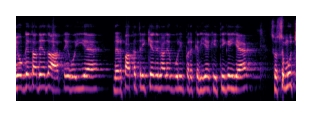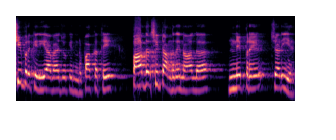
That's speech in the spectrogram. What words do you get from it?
ਯੋਗਤਾ ਦੇ ਆਧਾਰ ਤੇ ਹੋਈ ਹੈ ਨਿਰਪੱਖ ਤਰੀਕੇ ਦੇ ਨਾਲ ਇਹ ਪੂਰੀ ਪ੍ਰਕਿਰਿਆ ਕੀਤੀ ਗਈ ਹੈ। ਸੋ ਸਮੁੱਚੀ ਪ੍ਰਕਿਰਿਆ ਹੈ ਜੋ ਕਿ ਨਿਰਪੱਖ ਅਤੇ ਪਾਰਦਰਸ਼ੀ ਢੰਗ ਦੇ ਨਾਲ ਨਿਪਰੇ ਚੜੀ ਹੈ।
